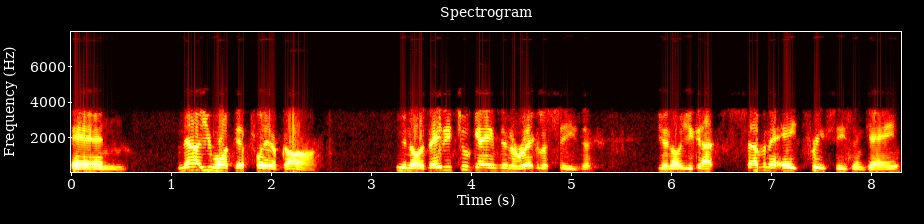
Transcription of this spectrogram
and now you want that player gone. You know, it's 82 games in the regular season. You know, you got seven or eight preseason games.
